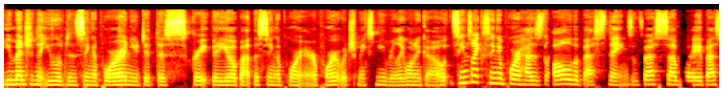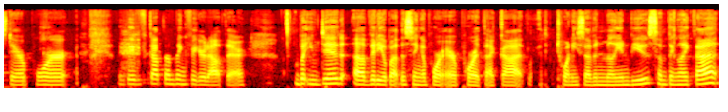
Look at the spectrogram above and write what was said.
you mentioned that you lived in Singapore and you did this great video about the Singapore airport, which makes me really want to go. It seems like Singapore has all the best things. It's best subway, best airport. They've got something figured out there. But you did a video about the Singapore airport that got 27 million views, something like that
